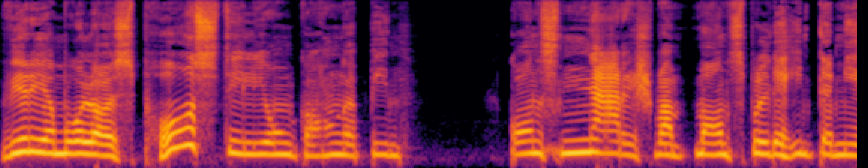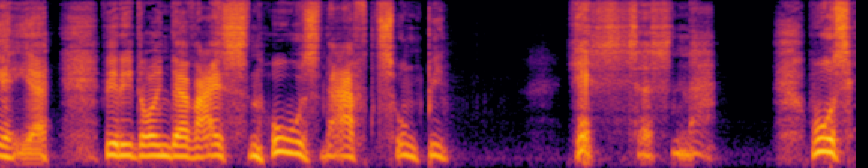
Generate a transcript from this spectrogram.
wie ich einmal als Postillon gegangen bin. Ganz narrisch schwammt Mansbilder hinter mir her, wie ich da in der weißen Hosen aufgezogen bin. Jesus, na, was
